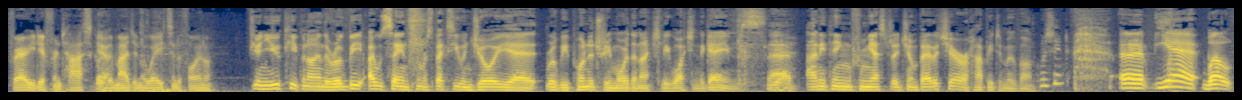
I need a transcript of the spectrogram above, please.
very different task. Yeah. I'd imagine awaits in the final. Fionn, you keep an eye on the rugby. I would say, in some respects, you enjoy uh, rugby punditry more than actually watching the games. Uh, yeah. Uh, anything from yesterday jump out at you, or happy to move on? Was it? Uh, yeah. Well,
